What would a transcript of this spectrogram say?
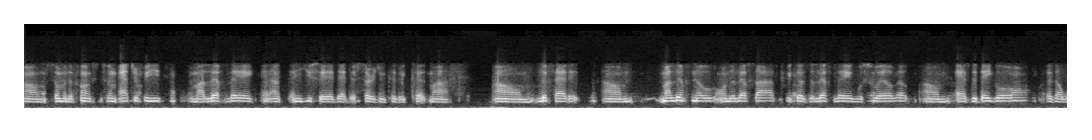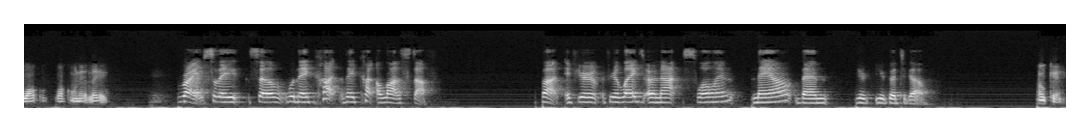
um, some of the function, some atrophy in my left leg, and, I, and you said that the surgeon could have cut my um, lymphatic, um, my lymph node on the left side because the left leg was swelled up um, as the day go on, as I walk walk on that leg. Right. So they so when they cut, they cut a lot of stuff. But if your if your legs are not swollen now, then you're you're good to go. Okay.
